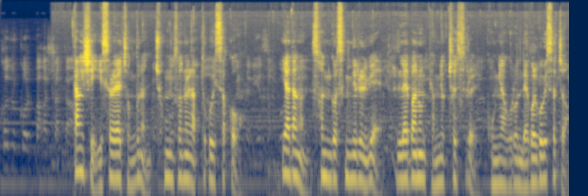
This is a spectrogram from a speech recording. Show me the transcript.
קודם כל פרשת 당시 이스라엘 정부는 총선을 앞두고 있었고 야당은 선거 승리를 위해 레바논 병력 철수를 공약으로 내걸고 있었죠.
